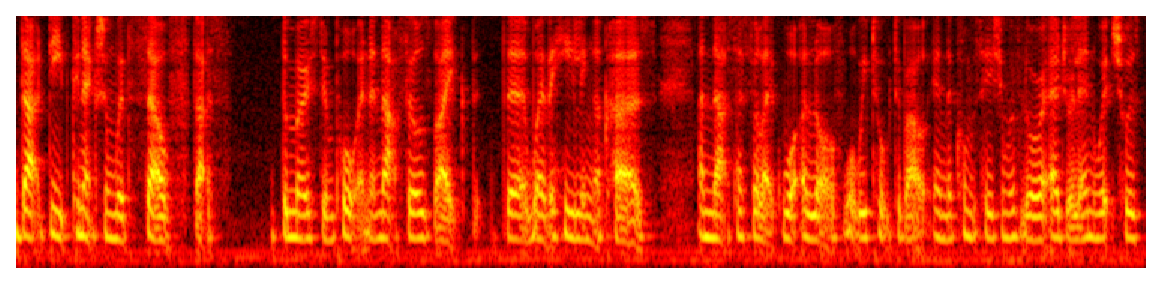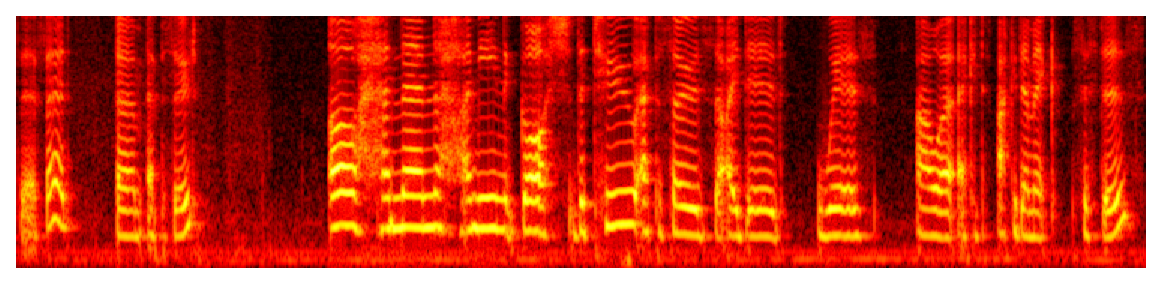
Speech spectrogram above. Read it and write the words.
that deep connection with self that's the most important and that feels like the, where the healing occurs and that's I feel like what a lot of what we talked about in the conversation with Laura Edrelin, which was the third um, episode. Oh, and then I mean, gosh, the two episodes that I did with our acad- academic sisters.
